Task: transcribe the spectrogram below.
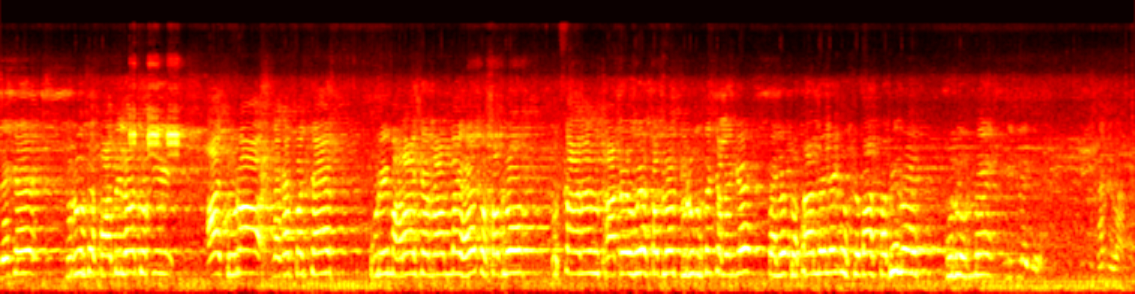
लेके जुलूस में शामिल हो चुकी आज पूरा नगर पंचायत पूरे महाराज के नाम में है तो सब लोग उसका आनंद उठाते हुए सब लोग जुलूस में चलेंगे। पहले प्रसाद ले लेंगे, उसके बाद सभी लोग जुलूस में निकलेंगे। धन्यवाद।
